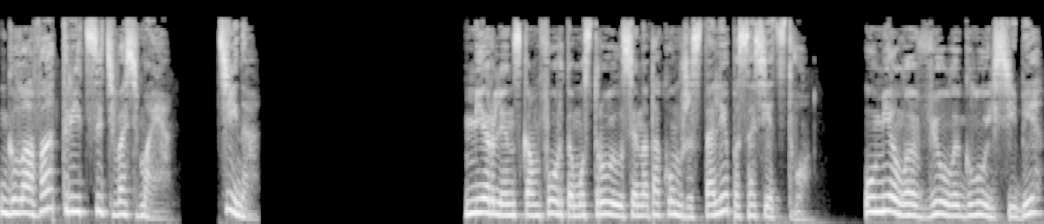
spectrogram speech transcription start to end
Глава 38. Тина. Мерлин с комфортом устроился на таком же столе по соседству. Умело ввел иглу и себе,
